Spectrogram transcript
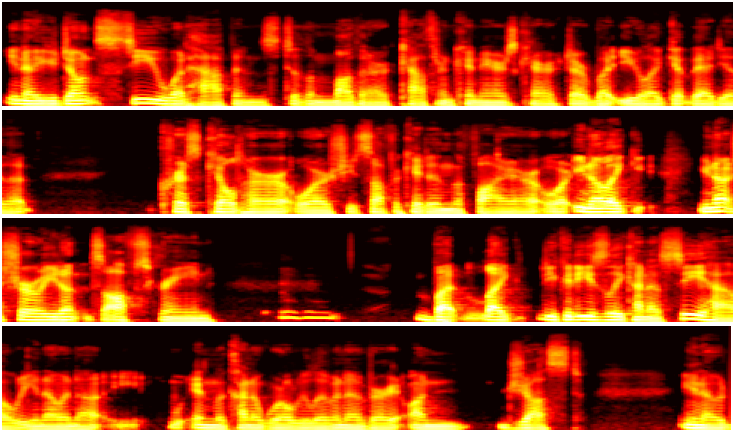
you know you don't see what happens to the mother, Catherine Keener's character, but you like get the idea that Chris killed her or she suffocated in the fire or you know like you're not sure you don't it's off screen Mm-hmm. but like you could easily kind of see how you know in a in the kind of world we live in a very unjust you know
